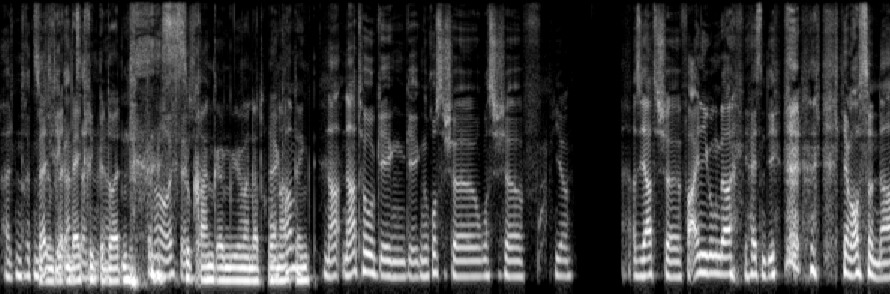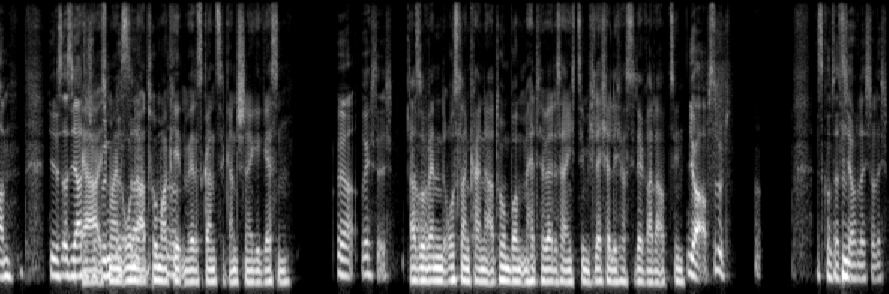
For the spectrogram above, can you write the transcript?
halt einen dritten so den Weltkrieg, Dritten Weltkrieg bedeuten. Genau, ist so richtig. krank irgendwie, wenn man darüber Ja, nachdenkt. Ja. Na, NATO gegen, gegen russische, russische, hier, asiatische Vereinigung da. Wie heißen die? die haben auch so einen Namen. Hier das asiatische Ja, ich meine, ohne. Atomraketen wäre das Ganze ganz schnell gegessen. Ja, ja richtig. Also, Aber- wenn Russland keine Atombomben hätte, wäre das eigentlich ziemlich lächerlich, was die da gerade abziehen. Ja, absolut. Ja. Ist grundsätzlich Hm. auch lächerlich.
